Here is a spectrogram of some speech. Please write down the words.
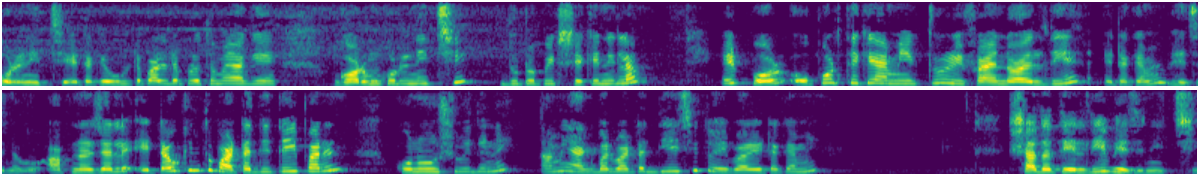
করে নিচ্ছি। এটাকে উল্টে পাল্টে প্রথমে আগে গরম করে নিচ্ছি। দুটো পিঠ সেঁকে নিলাম। এরপর ওপর থেকে আমি একটু রিফাইন্ড অয়েল দিয়ে এটাকে আমি ভেজে নেব। আপনারা চাইলে এটাও কিন্তু বাটার দিতেই পারেন, কোনো অসুবিধে নেই। আমি একবার বাটার দিয়েছি, তো এবার এটাকে আমি সাদা তেল দিয়ে ভেজে নিচ্ছি।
